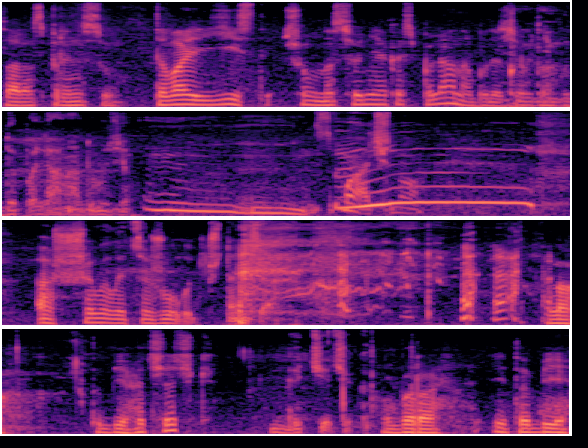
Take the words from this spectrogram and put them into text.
Зараз принесу. Давай їсти. Що, у нас сьогодні якась поляна буде? Сьогодні крута? буде поляна, друзі. Смачно. Аж шевелиться жолудь в штанцях. На. Тобі гачечки Гачечок. обирай. І тобі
